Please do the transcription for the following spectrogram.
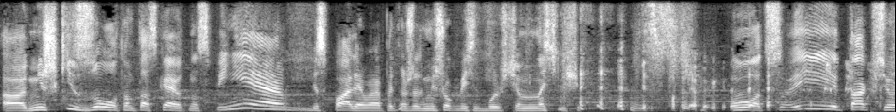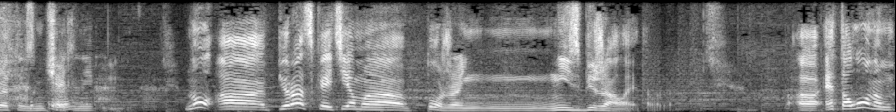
А, Мешки с золотом таскают на спине без палева, потому что мешок весит больше, чем носильщик. Вот, и так все это замечательно. Ну, а пиратская тема тоже не избежала этого. А, Эталоном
